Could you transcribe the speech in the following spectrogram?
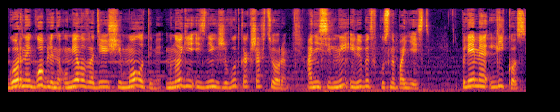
Горные гоблины, умело владеющие молотами, многие из них живут как шахтеры. Они сильны и любят вкусно поесть. Племя Ликос.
